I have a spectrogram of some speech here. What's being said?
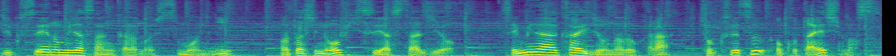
塾生の皆さんからの質問に私のオフィスやスタジオセミナー会場などから直接お答えします。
